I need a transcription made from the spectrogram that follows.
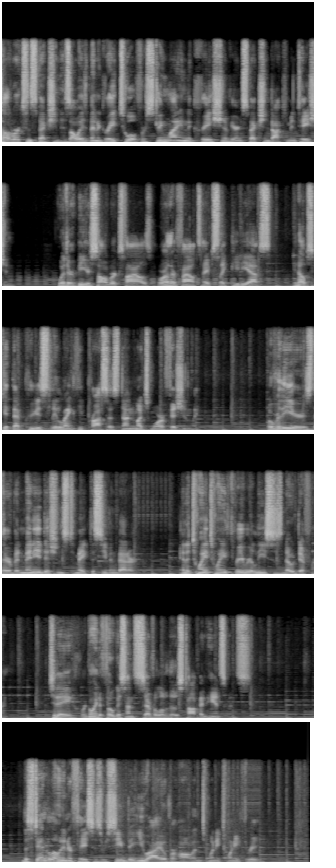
SOLIDWORKS Inspection has always been a great tool for streamlining the creation of your inspection documentation. Whether it be your SOLIDWORKS files or other file types like PDFs, it helps get that previously lengthy process done much more efficiently. Over the years, there have been many additions to make this even better, and the 2023 release is no different. Today, we're going to focus on several of those top enhancements. The standalone interface has received a UI overhaul in 2023.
